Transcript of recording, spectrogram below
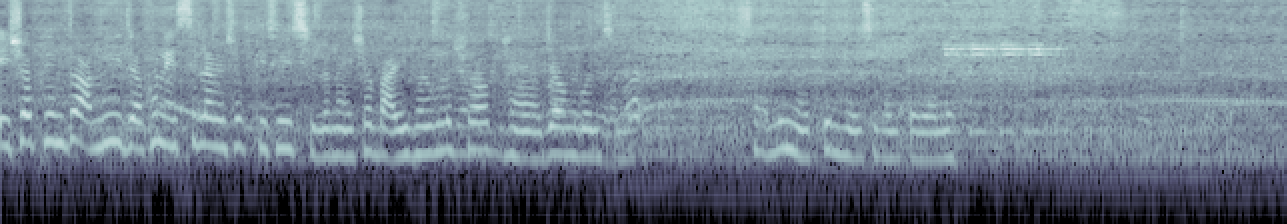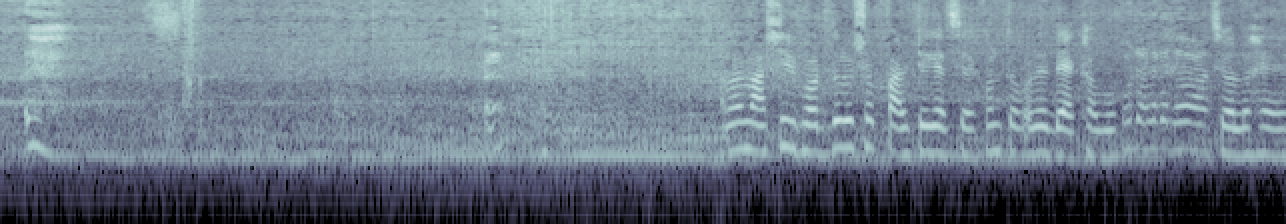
এইসব কিন্তু আমি যখন এসেছিলাম এসব কিছুই ছিল না। এইসব বাড়ি ঘরগুলো সব হ্যাঁ জঙ্গল ছিল। সবই নতুন হয়েছে বলতে গেলে। আমার মাসির ঘর দরও সব পাল্টে গেছে এখন তো তোমাদের দেখাবো। চলো হ্যাঁ।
